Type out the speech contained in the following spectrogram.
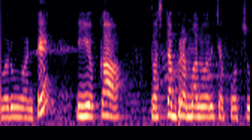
ఎవరు అంటే ఈ యొక్క త్వష్ట బ్రహ్మలు అని చెప్పొచ్చు.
